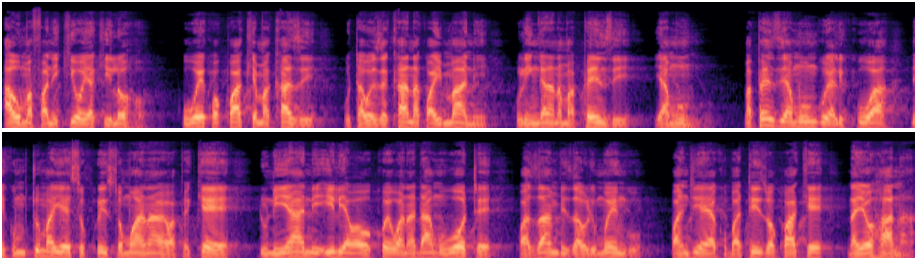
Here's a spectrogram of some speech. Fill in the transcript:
au mafanikio ya kiroho. Kuwekwa kwake makazi utawezekana kwa imani kulingana na mapenzi ya mungu. Mapenzi ya mungu yalikuwa ni kumtuma yesu kristo mwanawe wa pekee duniani ili awaokoe wanadamu wote kwa dhambi za ulimwengu kwa njia ya kubatizwa kwake na yohana.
